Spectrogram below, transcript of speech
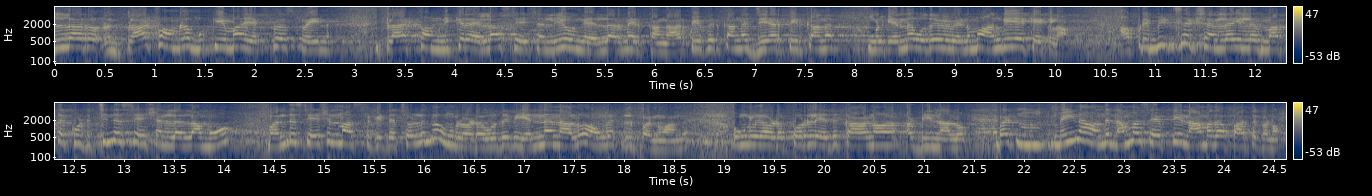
எல்லாரும் பிளாட்ஃபார்மில் முக்கியமாக எக்ஸ்பிரஸ் ட்ரெயின் பிளாட்ஃபார்ம் நிற்கிற எல்லா ஸ்டேஷன்லேயும் இவங்க எல்லாருமே இருக்காங்க. ஆர்பிஎஃப் இருக்காங்க ஜிஆர்பி இருக்காங்க. உங்களுக்கு என்ன உதவி வேணுமோ அங்கேயே கேட்கலாம். அப்படி மிட் செக்ஷனில் இல்லை மற்ற கூட்டு சின்ன ஸ்டேஷன்ல எல்லாமும் வந்து ஸ்டேஷன் மாஸ்டர் கிட்ட சொல்லுங்க உங்களோட உதவி என்னன்னாலும் அவங்க ஹெல்ப் பண்ணுவாங்க. உங்களோட பொருள் எது காணோம் அப்படின்னாலும். பட் மெயினாக வந்து நம்ம சேஃப்டியை நாம தான் பார்த்துக்கணும்.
